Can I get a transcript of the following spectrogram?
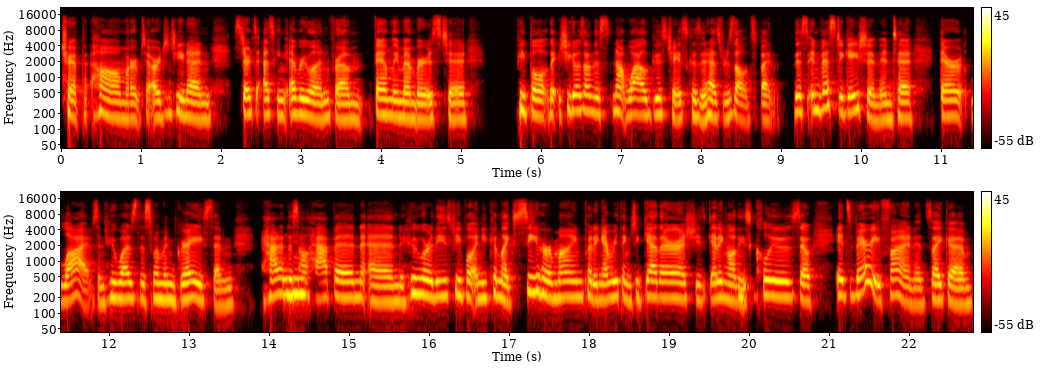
trip home or to Argentina and starts asking everyone from family members to people that she goes on this not wild goose chase because it has results but this investigation into their lives and who was this woman grace and how did this mm-hmm. all happen and who are these people? And you can like see her mind putting everything together as she's getting all these clues. So it's very fun. It's like a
